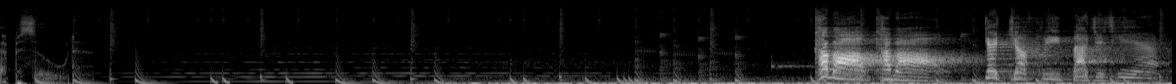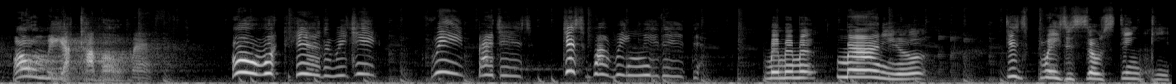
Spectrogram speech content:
episode. Come on, come on. Get your free badges here. Only a couple left. Oh, look here, Luigi. Free badges. Just what we needed. Mario, this place is so stinky.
